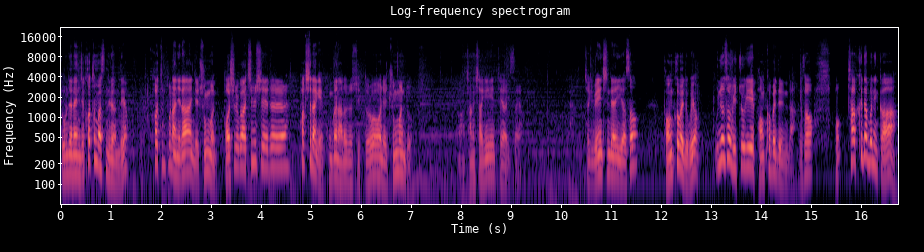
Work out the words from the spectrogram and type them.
조금 전에 이제 커튼 말씀드렸는데요. 커튼뿐 아니라 이제 중문, 거실과 침실을 확실하게 공간 나눠줄 수 있도록 이제 중문도 어, 장착이 되어 있어요. 자, 저기 메인 침대에 이어서 벙커베드고요. 운전석 위쪽이 벙커베드입니다. 그래서 벙- 차가 크다 보니까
